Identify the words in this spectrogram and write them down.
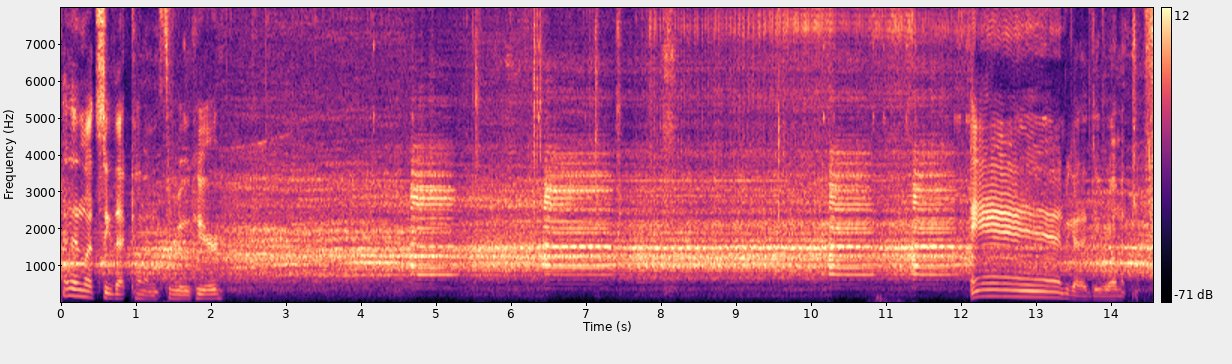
And then let's see that coming through here. And we got a derailment.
